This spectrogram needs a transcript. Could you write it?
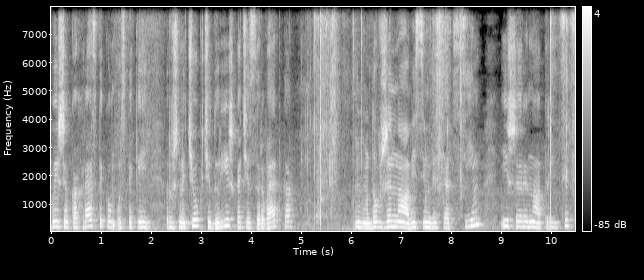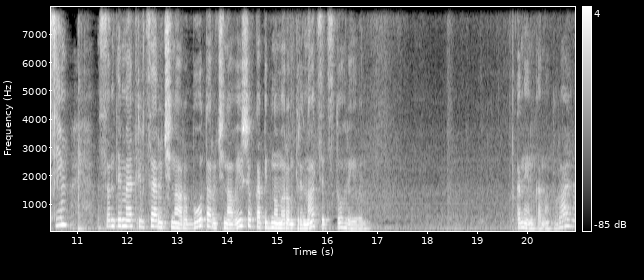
вишивка хрестиком, ось такий рушничок, чи доріжка, чи серветка. Довжина 87 і ширина 37 сантиметрів. Це ручна робота, ручна вишивка під номером 13 100 гривень. Тканинка натуральна.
